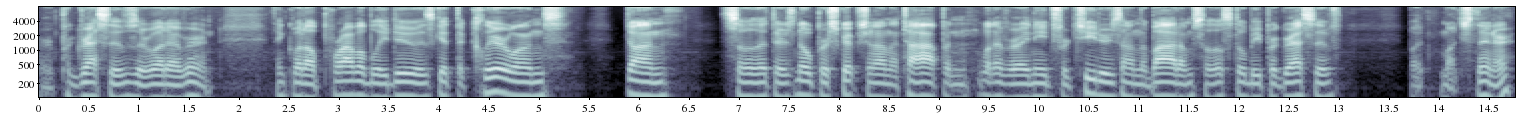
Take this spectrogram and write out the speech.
or progressives or whatever. And I think what I'll probably do is get the clear ones done so that there's no prescription on the top and whatever I need for cheaters on the bottom. So they'll still be progressive but much thinner.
